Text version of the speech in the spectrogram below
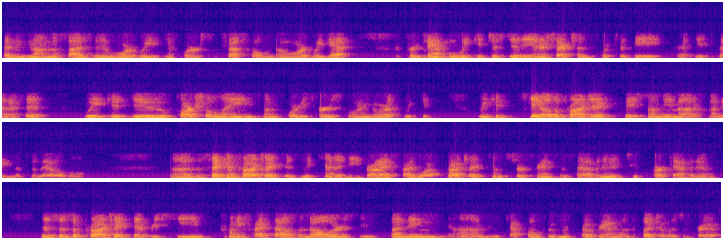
depending on the size of the award we, if we're successful the award we get. For example, we could just do the intersections, which would be a huge benefit. We could do partial lanes on 41st going north. We could we could scale the project based on the amount of funding that's available. Uh, the second project is the Kennedy Drive Sidewalk Project from St. Francis Avenue to Park Avenue. This is a project that received $25,000 in funding um, in the capital improvement program when the budget was approved.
